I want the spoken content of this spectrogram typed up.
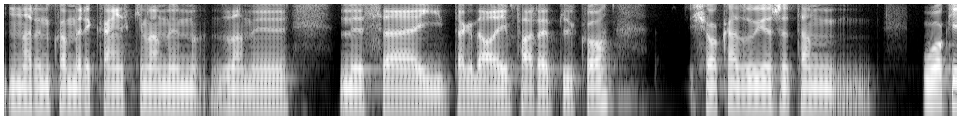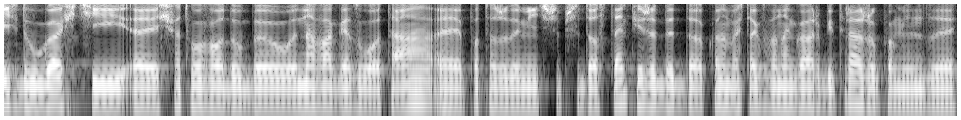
na rynku amerykańskim. Mamy, znamy Nysę i tak dalej, parę tylko. Się okazuje, że tam łokieć długości e, światłowodu był na wagę złota e, po to, żeby mieć szybszy dostęp i żeby dokonywać tak zwanego arbitrażu pomiędzy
